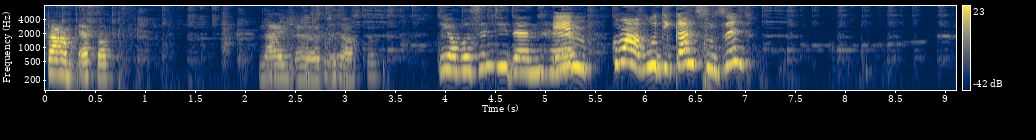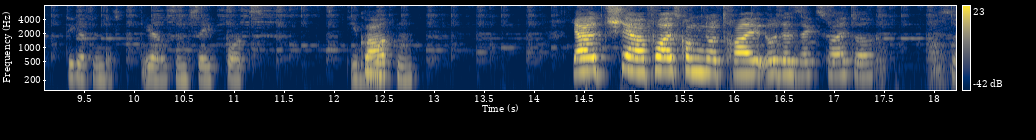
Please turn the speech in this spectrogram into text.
Bam, erster. Nein, äh, Das dritter. Digga, wo sind die denn? Hä? Eben, guck mal, wo die ganzen sind. Digga, sind das. Ja, das sind Safe Bots. Die mal. warten. Ja, jetzt stell dir vor, es kommen nur drei oder sechs weiter. So.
